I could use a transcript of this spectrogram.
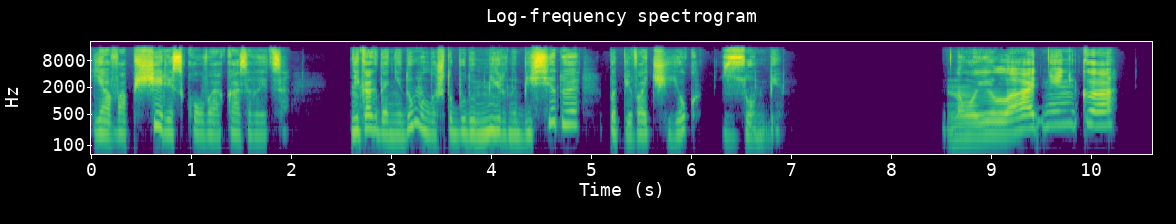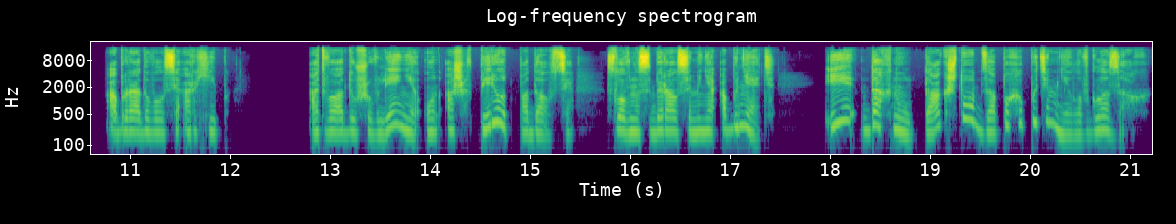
Я вообще рисковая, оказывается. Никогда не думала, что буду мирно беседуя попивать чаек с зомби. «Ну и ладненько», — обрадовался Архип. От воодушевления он аж вперед подался, словно собирался меня обнять, и дохнул так, что от запаха потемнело в глазах.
